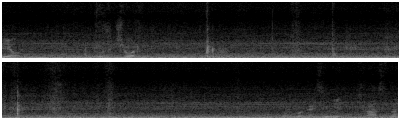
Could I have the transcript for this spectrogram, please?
Белые. Они уже черные. И в магазине ужасно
